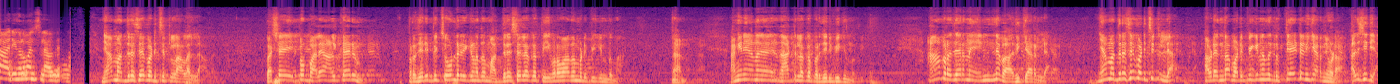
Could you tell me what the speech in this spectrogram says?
കാര്യങ്ങൾ മനസ്സിലാവുന്നത്. ഞാൻ മദ്രസയെ പഠിച്ചിട്ടുള്ള ആളല്ല. പക്ഷെ ഇപ്പൊ പല ആൾക്കാരും പ്രചരിപ്പിച്ചുകൊണ്ടിരിക്കുന്നത് മദ്രസയിലൊക്കെ തീവ്രവാദം പഠിപ്പിക്കേണ്ടതാണ് അങ്ങനെയാണ് നാട്ടിലൊക്കെ പ്രചരിപ്പിക്കുന്നത്. ആ പ്രചരണം എന്നെ ബാധിക്കാറില്ല. ഞാൻ മദ്രസയിൽ പഠിച്ചിട്ടില്ല. അവിടെ എന്താ പഠിപ്പിക്കണമെന്ന് കൃത്യമായിട്ട് എനിക്ക് അറിഞ്ഞുകൂടാ. അത് ശരിയാ.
